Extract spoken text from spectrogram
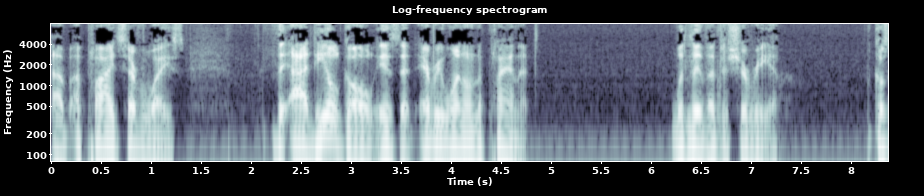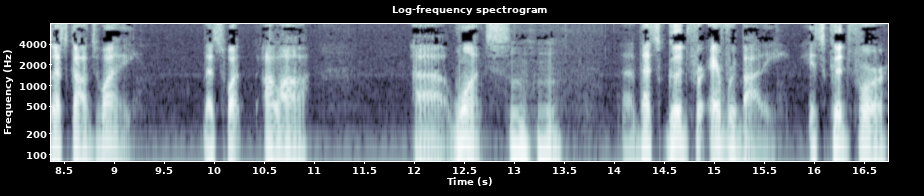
uh, applied several ways. The ideal goal is that everyone on the planet would live under Sharia because that's God's way. That's what Allah uh, wants. Mm-hmm. Uh, that's good for everybody. It's good for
